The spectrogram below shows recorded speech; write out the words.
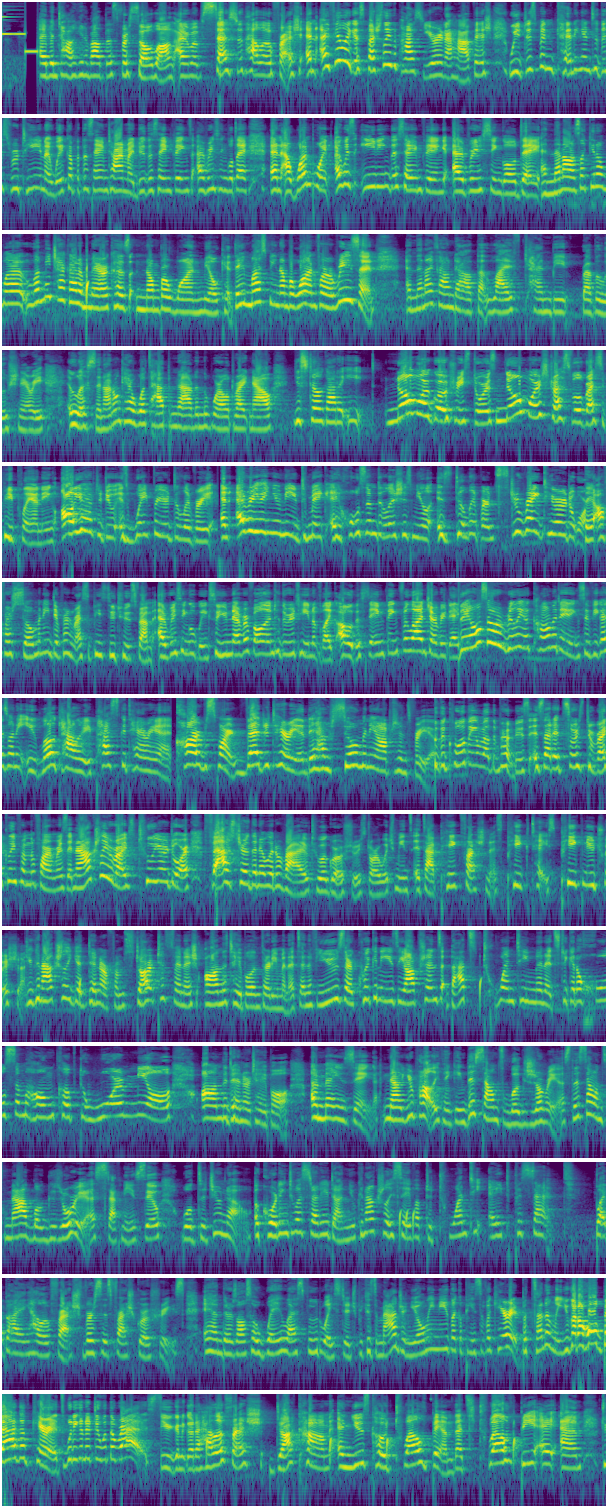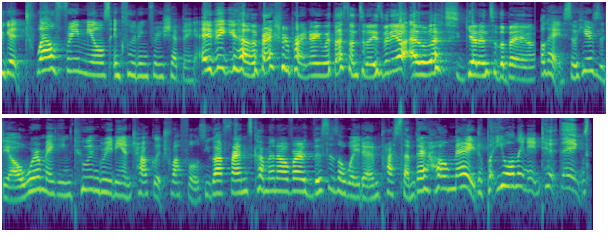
I've been talking about this for so long. I am obsessed with HelloFresh. And I feel like, especially the past year and a half ish, we've just been getting into this routine. I wake up at the same time, I do the same things every single day. And at one point, I was eating the same thing every single day. And then I was like, you know what? Let me check out America's number one meal kit. They must be number one for a reason. And then I found out that life can be revolutionary. And listen, I don't care what's happening out in the world right now, you still gotta eat. No more grocery stores, no more stressful recipe planning. All you have to do is wait for your delivery, and everything you need to make a wholesome, delicious meal is delivered straight to your door. They offer so many different recipes to choose from every single week, so you never fall into the routine of like, oh, the same thing for lunch every day. They also are really accommodating, so if you guys want to eat low calorie, pescatarian, carb smart, vegetarian, they have so many options for you. The cool thing about the produce is that it's sourced directly from the farmers and it actually arrives to your door faster than it would arrive to a grocery grocery store, which means it's at peak freshness, peak taste, peak nutrition. You can actually get dinner from start to finish on the table in 30 minutes. And if you use their quick and easy options, that's 20 minutes to get a wholesome home cooked warm meal on the dinner table. Amazing. Now you're probably thinking, this sounds luxurious. This sounds mad luxurious, Stephanie Soo. Well, did you know? According to a study done, you can actually save up to 28% by buying HelloFresh versus fresh groceries. And there's also way less food wastage because imagine you only need like a piece of a carrot, but suddenly you got a whole bag of carrots. What are you gonna do with the rest? You're gonna go to HelloFresh.com and use code 12BAM, that's 12BAM, to get 12 free meals, including free shipping. Hey, thank you, HelloFresh, for partnering with us on today's video, and let's get into the BAM. Okay, so here's the deal. We're making two ingredient chocolate truffles. You got friends coming over, this is a way to impress them. They're homemade, but you only need two things things.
